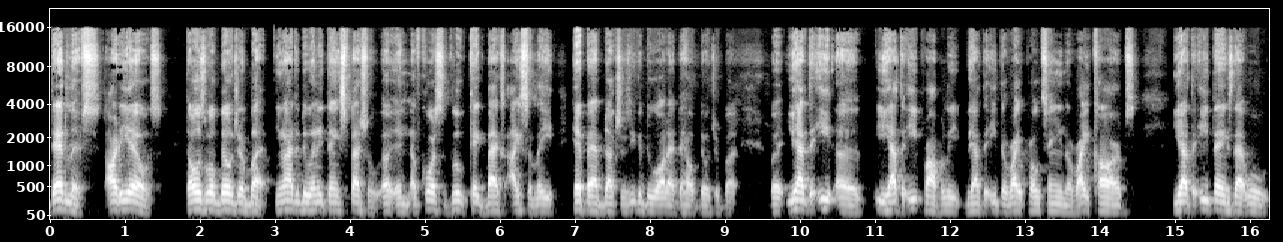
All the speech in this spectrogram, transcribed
deadlifts, RDLs, those will build your butt. You don't have to do anything special. Uh, and of course, glute kickbacks, isolate, hip abductions. You can do all that to help build your butt. But you have to eat. Uh, you have to eat properly. You have to eat the right protein, the right carbs. You have to eat things that will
